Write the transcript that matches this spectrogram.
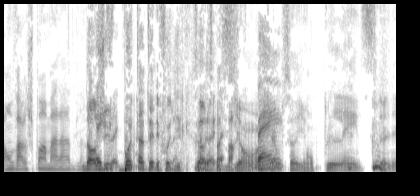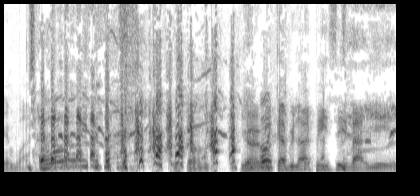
on varge pas en malade. Là. Non, juste Exactement. bottin téléphonique. Ça laisse pas de marque. Correction, Ben- j'aime ça, ils ont plein de synonymes. ouais. Oui, oui, c'est ça. C'est comme- Il y a un vocabulaire précis et varié.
